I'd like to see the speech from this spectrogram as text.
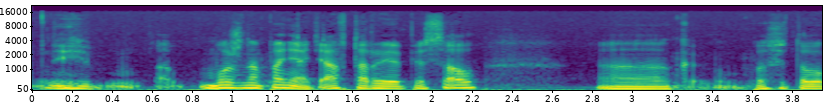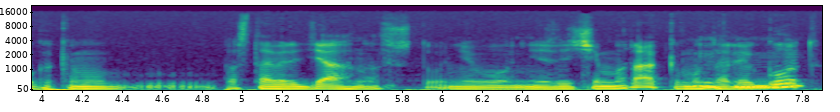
и можно понять. Автор ее писал э, после того, как ему поставили диагноз, что у него неизлечимый рак, ему дали год,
